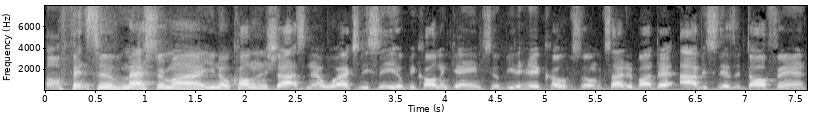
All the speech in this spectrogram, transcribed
offensive mastermind, you know, calling the shots now. We'll actually see. He'll be calling games. He'll be the head coach. So I'm excited about that, obviously, as a Dolphin.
